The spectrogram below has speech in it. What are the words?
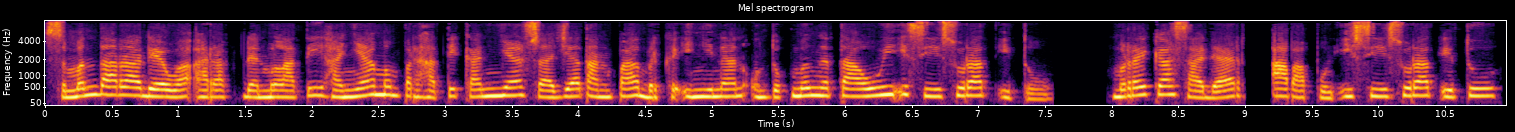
Sementara Dewa Arak dan Melati hanya memperhatikannya saja tanpa berkeinginan untuk mengetahui isi surat itu. Mereka sadar, apa pun isi surat itu,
